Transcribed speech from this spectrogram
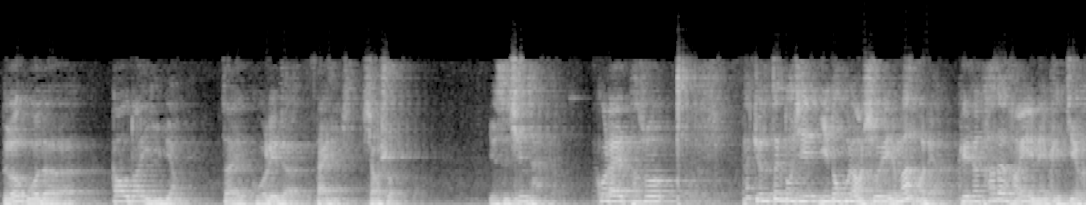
德国的高端仪表在国内的代理销售也是轻产。后来他说，他觉得这个东西移动互联网思维也蛮好的，可以在他的行业里面可以结合，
